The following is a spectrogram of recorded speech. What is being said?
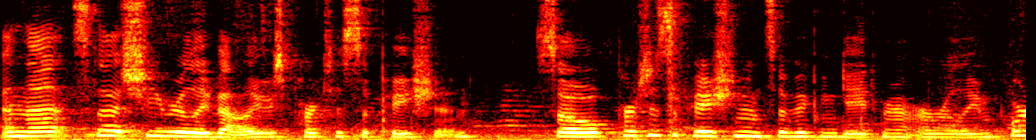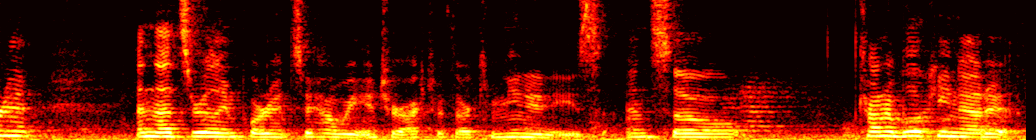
and that's that she really values participation. So participation and civic engagement are really important, and that's really important to how we interact with our communities. And so, kind of looking at it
